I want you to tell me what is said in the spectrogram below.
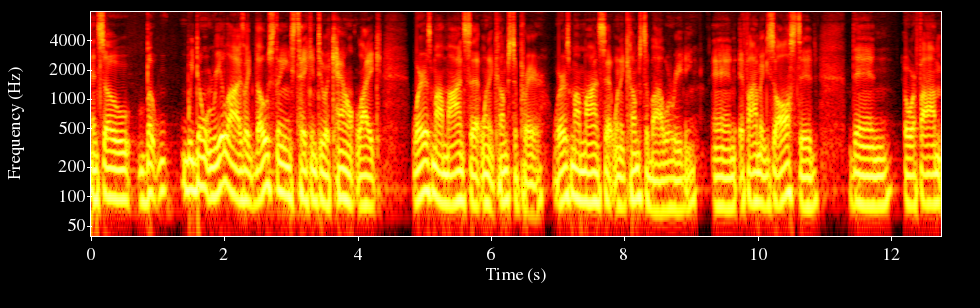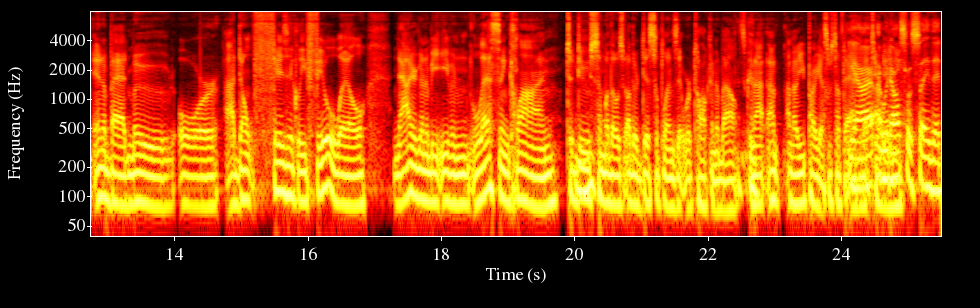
And so, but we don't realize like those things take into account like where's my mindset when it comes to prayer? Where's my mindset when it comes to Bible reading? And if I'm exhausted, then or if I'm in a bad mood or I don't physically feel well, now you're going to be even less inclined to do some of those other disciplines that we're talking about. And I, I, I know you probably got some stuff to add. Yeah, to I, too, I would Danny. also say that.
